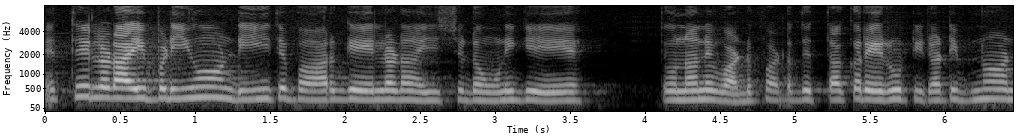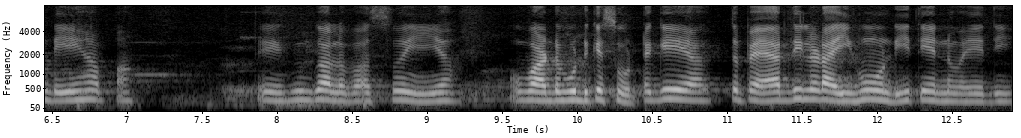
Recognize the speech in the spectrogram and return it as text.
ਇੱਥੇ ਲੜਾਈ ਬੜੀ ਹੋਣ ਦੀ ਤੇ ਬਾਹਰ ਗਏ ਲੜਾਈ ਛਡਾਉਣ ਹੀ ਗਏ ਤੇ ਉਹਨਾਂ ਨੇ ਵੱਢ ਫੱਟ ਦਿੱਤਾ ਘਰੇ ਰੋਟੀ ਰਾਟੀ ਬਣਾਉਣ ਦੇ ਆਪਾਂ। ਤੇ ਇਹੋ ਗੱਲ ਬਸ ਹੋਈ ਆ। ਉਹ ਵੱਢ ਵੁੱਡ ਕੇ ਸੁੱਟ ਗਏ ਆ। ਦੁਪਹਿਰ ਦੀ ਲੜਾਈ ਹੋਣ ਦੀ 3 ਵਜੇ ਦੀ।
